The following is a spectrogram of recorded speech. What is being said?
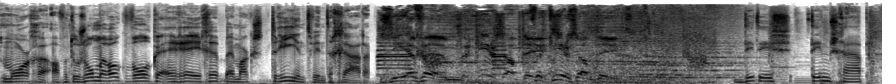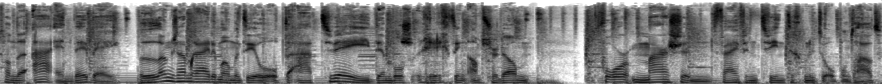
Morgen af en toe zon, maar ook wolken en regen bij max 23 graden. ZFM, verkeersupdate. verkeersupdate. Dit is Tim Schaap van de ANWB. Langzaam rijden momenteel op de A2 Den Bosch richting Amsterdam voor Maarsen. 25 minuten op onthoud.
